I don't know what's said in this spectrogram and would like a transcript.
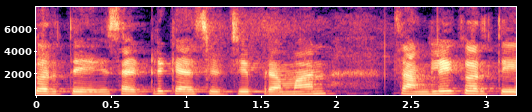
करते. सायट्रिक ॲसिडचे प्रमाण चांगले करते.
